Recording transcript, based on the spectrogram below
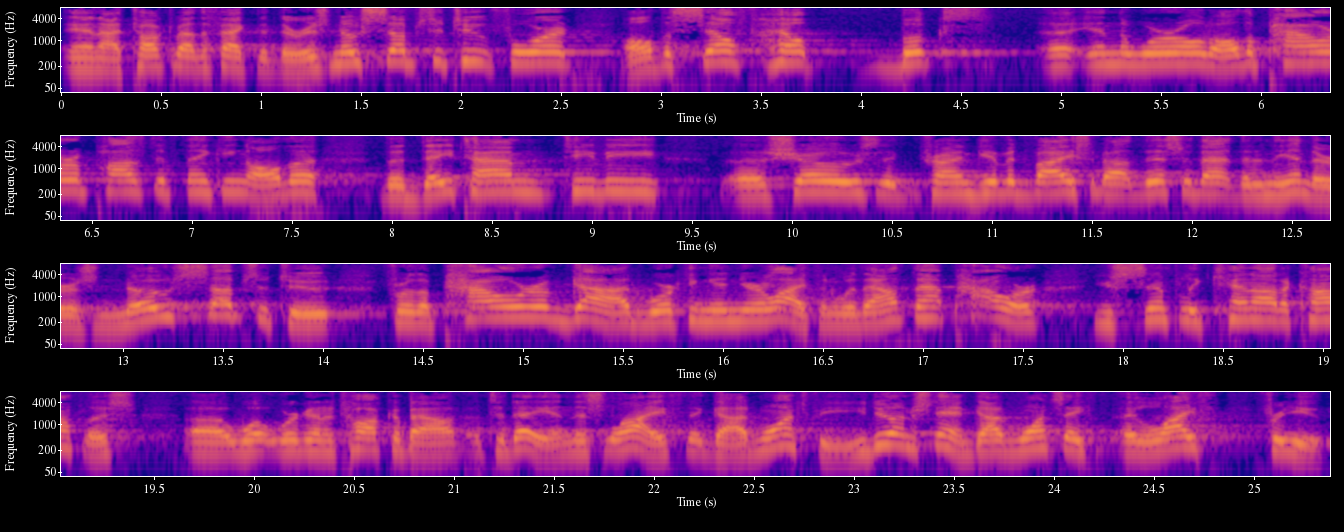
And I talked about the fact that there is no substitute for it. All the self help books uh, in the world, all the power of positive thinking, all the, the daytime TV uh, shows that try and give advice about this or that, that in the end there is no substitute for the power of God working in your life. And without that power, you simply cannot accomplish uh, what we're going to talk about today in this life that God wants for you. You do understand, God wants a, a life for you.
